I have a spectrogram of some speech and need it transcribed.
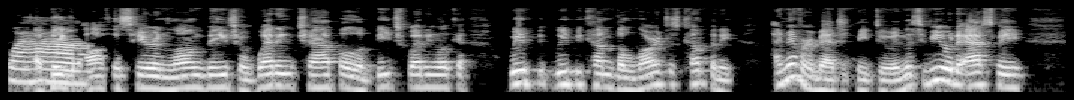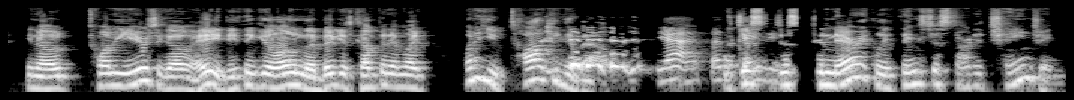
wow. a big office here in Long Beach, a wedding chapel, a beach wedding look. We've, we've become the largest company. I never imagined me doing this. If you would have asked me, you know, 20 years ago, hey, do you think you'll own the biggest company? I'm like, what are you talking about? yeah, that's just crazy. just generically things just started changing.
